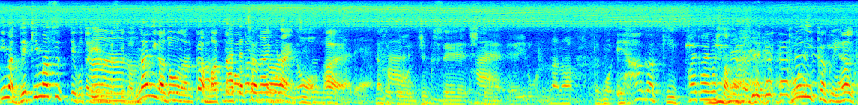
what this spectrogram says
今できますっていうことは言えるんですけど、うん何がどうなるか全くわからないぐらいの、はい、なんかこはいう熟成して、はい。えーいろんななもう絵はがきいっぱい買いましたもん。とにかく絵はがき。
